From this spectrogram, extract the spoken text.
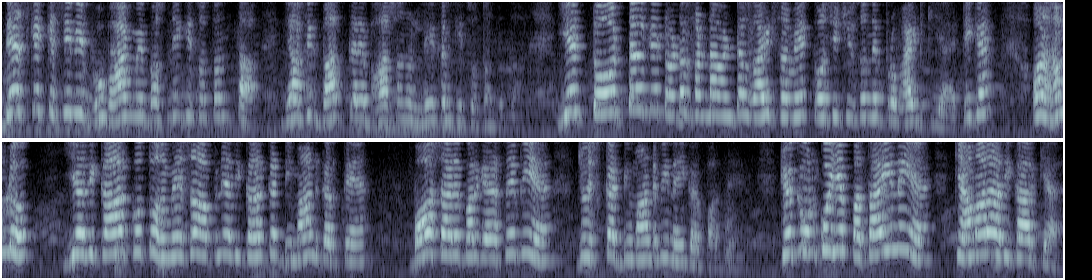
देश के किसी भी भूभाग में बसने की स्वतंत्रता या फिर बात करें भाषण और लेखन की स्वतंत्रता, ये टोटल के टोटल फंडामेंटल राइट्स हमें कॉन्स्टिट्यूशन ने प्रोवाइड किया है, ठीक है? और हम लोग ये अधिकार को तो हमेशा अपने अधिकार का डिमांड करते हैं। बहुत सारे वर्ग ऐसे भी हैं जो इसका डिमांड भी नहीं कर पाते हैं, क्योंकि उनको ये पता ही नहीं है कि हमारा अधिकार क्या है,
